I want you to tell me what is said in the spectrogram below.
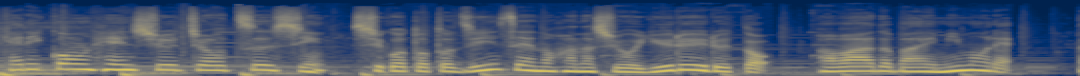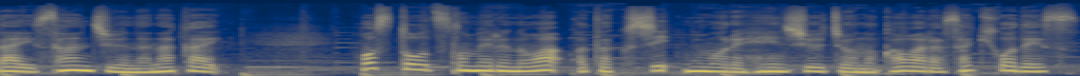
キャリコン編集長通信仕事と人生の話をゆるゆるとパワードバイミモレ第37回。ホストを務めるのは私ミモレ編集長の河原咲子です。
